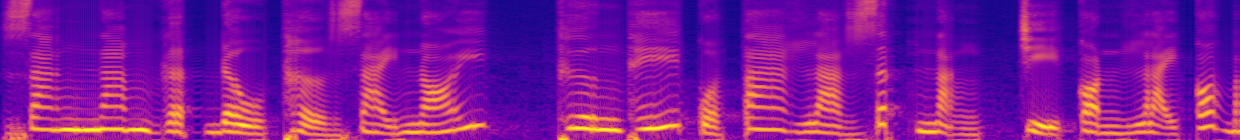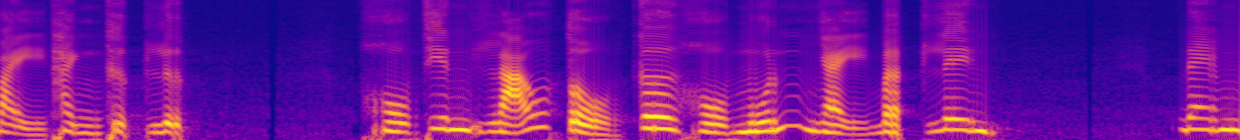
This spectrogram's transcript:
Giang Nam gật đầu thở dài nói, thương thế của ta là rất nặng, chỉ còn lại có bảy thành thực lực. Hồ Thiên Lão Tổ cơ hồ muốn nhảy bật lên. Đem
